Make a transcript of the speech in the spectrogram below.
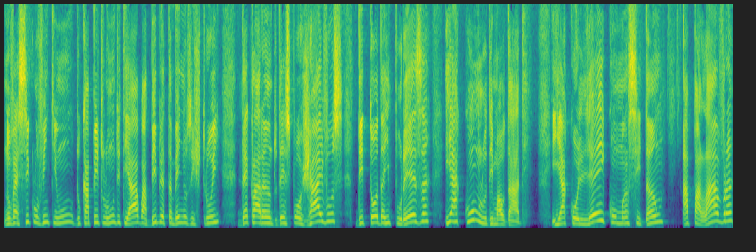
No versículo 21 do capítulo 1 de Tiago, a Bíblia também nos instrui, declarando: Despojai-vos de toda impureza e acúmulo de maldade, e acolhei com mansidão a palavra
